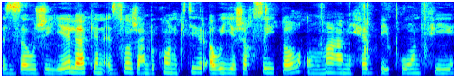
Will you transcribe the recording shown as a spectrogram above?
الزوجية لكن الزوج عم بيكون كتير قوية شخصيته وما عم يحب يكون في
